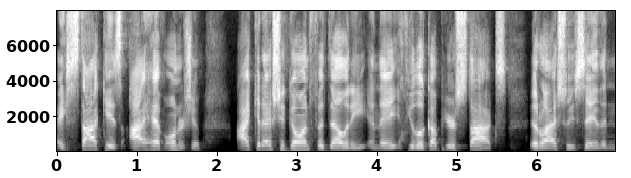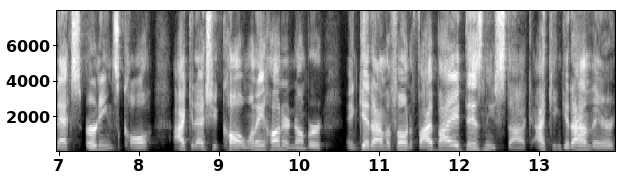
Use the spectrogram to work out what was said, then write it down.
A stock is I have ownership. I could actually go on Fidelity and they if you look up your stocks, it'll actually say the next earnings call. I could actually call 1-800 number and get on the phone. If I buy a Disney stock, I can get on there.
